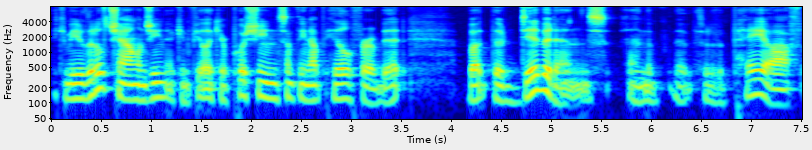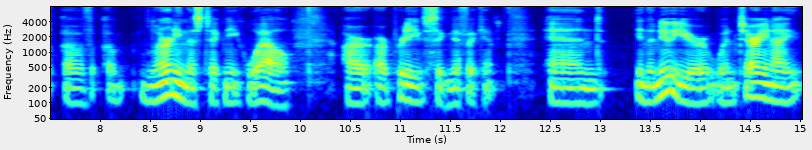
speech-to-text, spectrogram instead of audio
It can be a little challenging. It can feel like you're pushing something uphill for a bit, but the dividends and the, the sort of the payoff of, of, learning this technique well are, are pretty significant. And in the new year, when Terry and I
